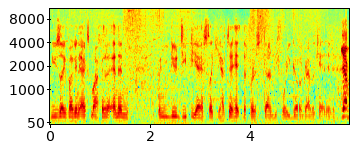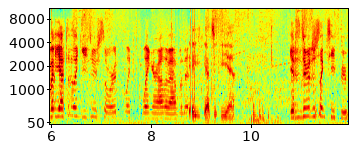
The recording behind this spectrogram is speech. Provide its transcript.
use like fucking Ex Machina, and then when you do DPS, like you have to hit the first stun before you go and grab a cannon. Yeah, but you have to like use your sword, like fling around the map with it. Yeah, you have to- yeah. You have to do it just like Tifu.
